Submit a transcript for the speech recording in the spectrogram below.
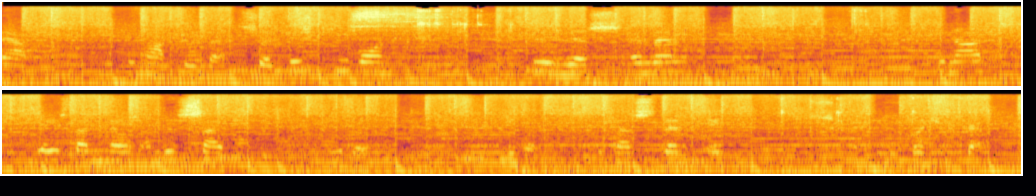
that. You do that. So just keep on doing this. And then do not place that nose on this side either. Either. Because then it's going to be a bunch of crap.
